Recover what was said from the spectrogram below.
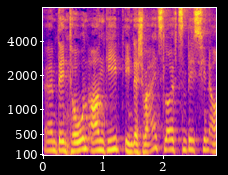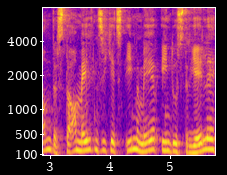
den Ton angibt. In der Schweiz läuft es ein bisschen anders. Da melden sich jetzt immer mehr Industrielle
